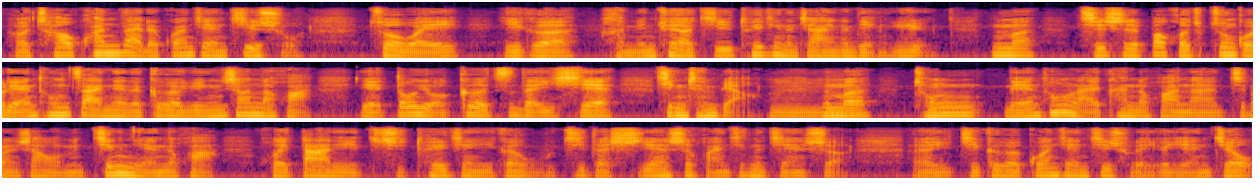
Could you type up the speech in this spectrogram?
和超宽带的关键技术作为一个很明确的积极推进的这样一个领域。那么，其实包括中国联通在内的各个运营商的话，也都有各自的一些进程表。嗯，那么从联通来看的话呢，基本上我们今年的话会大力去推进一个五 G 的实验室环境的建设，呃，以及各个关键技术的一个研究。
